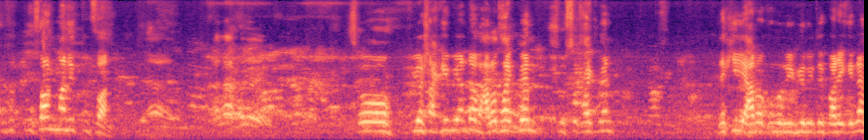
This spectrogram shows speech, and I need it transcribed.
শুধু তুফান মানে তুফান। সো প্রিয় সাকিবিয়ানরা ভালো থাকবেন, সুস্থ থাকবেন। দেখি আরও কোনো রিভিউ নিতে পারি কিনা।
